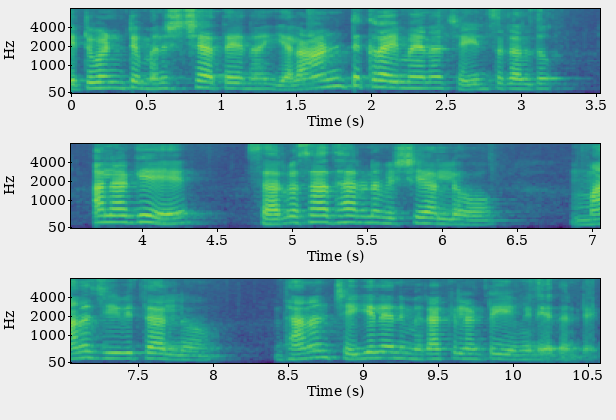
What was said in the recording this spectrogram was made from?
ఎటువంటి మనిషి చేతైనా ఎలాంటి క్రైమ్ అయినా చేయించగలదు. అలాగే సర్వసాధారణ విషయాల్లో మన జీవితాల్లో ధనం చెయ్యలేని మిరాకిల్ అంటే ఏమీ లేదండి.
